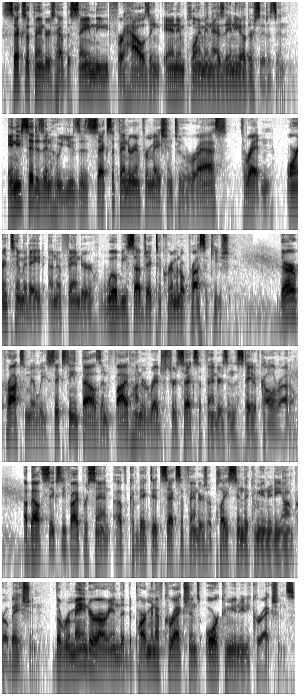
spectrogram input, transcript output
Sex offenders have the same need for housing and employment as any other citizen. Any citizen who uses sex offender information to harass, threaten, or intimidate an offender will be subject to criminal prosecution. There are approximately 16,500 registered sex offenders in the state of Colorado. About 65% of convicted sex offenders are placed in the community on probation. The remainder are in the Department of Corrections or Community Corrections.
